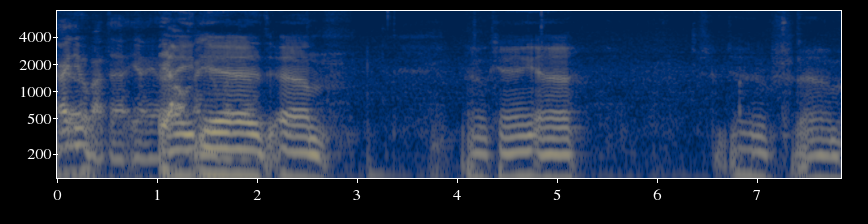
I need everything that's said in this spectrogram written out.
TV. I knew about that. Yeah, yeah. Yeah. I Right, knew about yeah, um, okay, uh, um,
